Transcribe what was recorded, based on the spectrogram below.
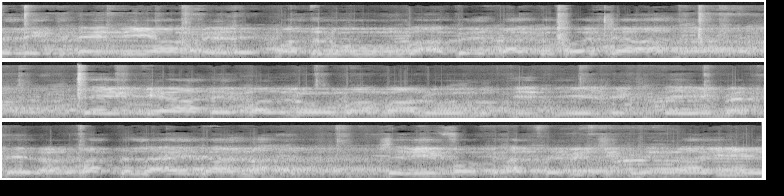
خط لکھ دینی ہاں میرے مظلوم بابے تک پہنچا تے کیا دے مظلوم معلوم تھی لکھ دے میں تیرا خط لے جانا شریف و گھر دے وچ گھن آئیے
